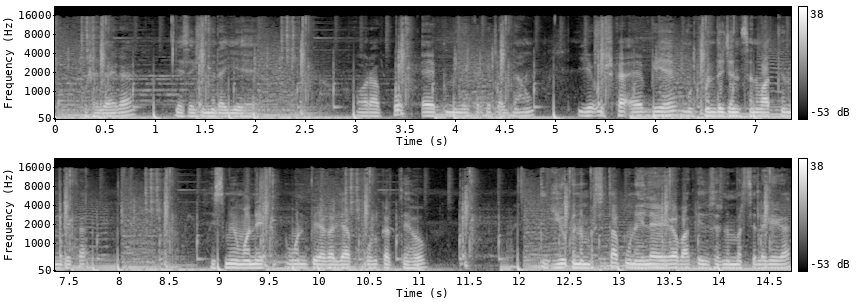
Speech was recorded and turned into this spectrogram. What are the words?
पूछा जाएगा, जैसे कि मेरा ये है। और आपको ऐप में लेकर के चलता हूँ। ये उसका ऐप भी है मुख्यमंत्री जन संवाद केंद्र का। इसमें वन एट वन पे अगर आप कॉल करते हो, जियो के नंबर से तो आपको नहीं लगेगा, बाकी दूसरे नंबर से लगेगा।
